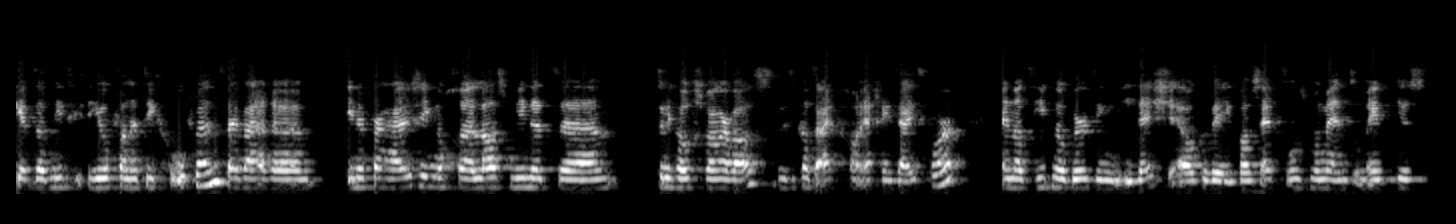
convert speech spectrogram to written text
heb dat niet heel fanatiek geoefend. Wij waren in een verhuizing nog eh, last minute toen ik hoogzwanger was. Dus ik had er eigenlijk gewoon echt geen tijd voor. En dat hypnobirthing lesje elke week was echt ons moment om eventjes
